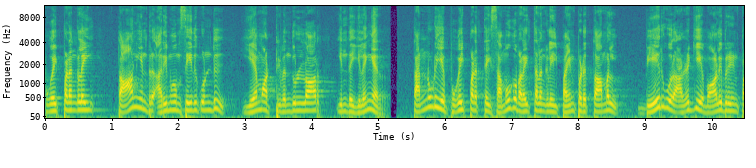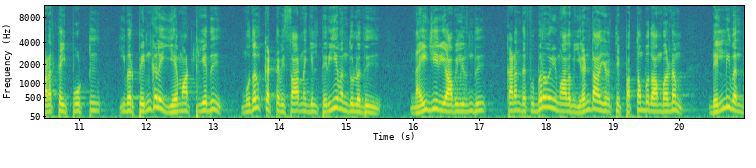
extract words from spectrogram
புகைப்படங்களை தான் என்று அறிமுகம் செய்து கொண்டு ஏமாற்றி வந்துள்ளார் இந்த இளைஞர். தன்னுடைய புகைப்படத்தை சமூக வலைத்தளங்களில் பயன்படுத்தாமல் வேறு ஒரு அழகிய வாலிபரின் படத்தை போட்டு இவர் பெண்களை ஏமாற்றியது முதல் கட்ட விசாரணையில் தெரிய வந்துள்ளது. நைஜீரியாவிலிருந்து கடந்த பிப்ரவரி மாதம் இரண்டாயிரத்தி பத்தொன்பதாம் வருடம் டெல்லி வந்த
